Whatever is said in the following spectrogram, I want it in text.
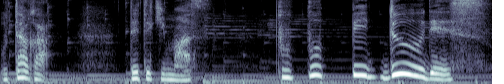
歌が出てきます。ププピドゥです。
